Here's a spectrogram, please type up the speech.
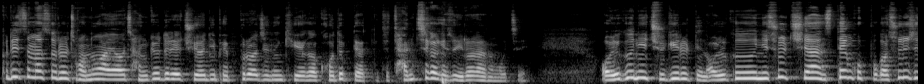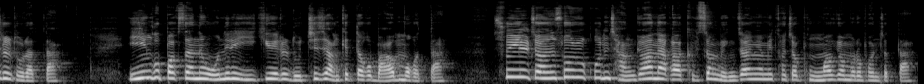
크리스마스를 전후하여 장교들의 주연이 베풀어지는 기회가 거듭되었다. 잔치가 계속 일어나는 거지. 얼근이 주기를 뜬 얼근이 술 취한 스탠코프가 순시를 돌았다. 이인국 박사는 오늘의 이 기회를 놓치지 않겠다고 마음먹었다. 수일 전 소군 장교 하나가 급성 맹장염이 터져 복막염으로 번졌다.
